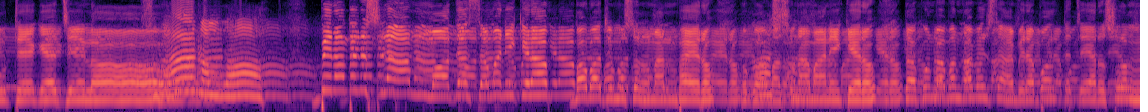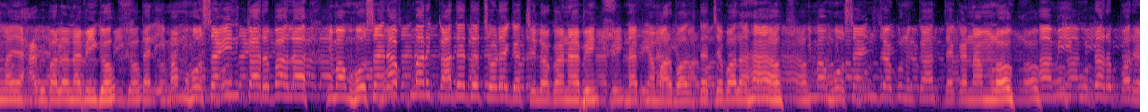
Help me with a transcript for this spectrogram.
উঠে গেছিল। সুবহানাল্লাহ। ইসলাম মদাস মানিকেরা বাবাজি মুসলমান আমার সোনা তখন বাবা নবীর সাহাবীরা বলতেছে, ইয়া রাসূলুল্লাহ নবী গো। তাহলে ইমাম হোসেন কারবালা, ইমাম হোসেন আপনার কাঁধেতে চড়ে গেছিল গো নবী। নবী আমার বলতেছে, বলে হ্যাঁ ইমাম হোসেন যখন কাঁধ থেকে নামলো, আমি উঠার পরে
